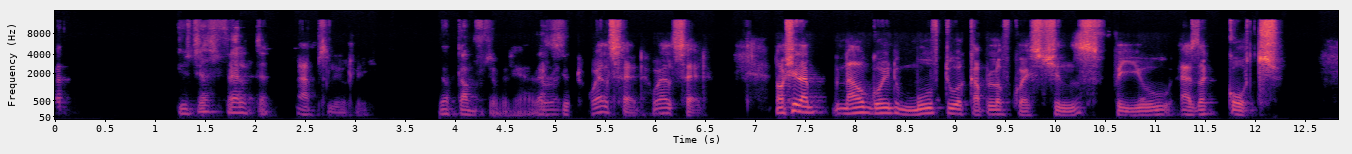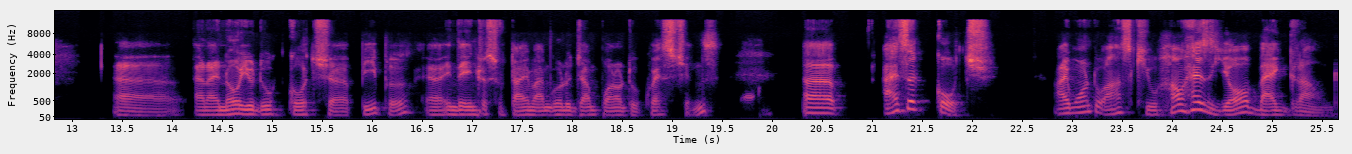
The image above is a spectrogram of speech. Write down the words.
But you just felt that. Absolutely. You're comfortable here. That's well said. Well said. Now, Shir, I'm now going to move to a couple of questions for you as a coach. Uh, and I know you do coach uh, people. Uh, in the interest of time, I'm going to jump one or two questions. Uh, as a coach, I want to ask you how has your background,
